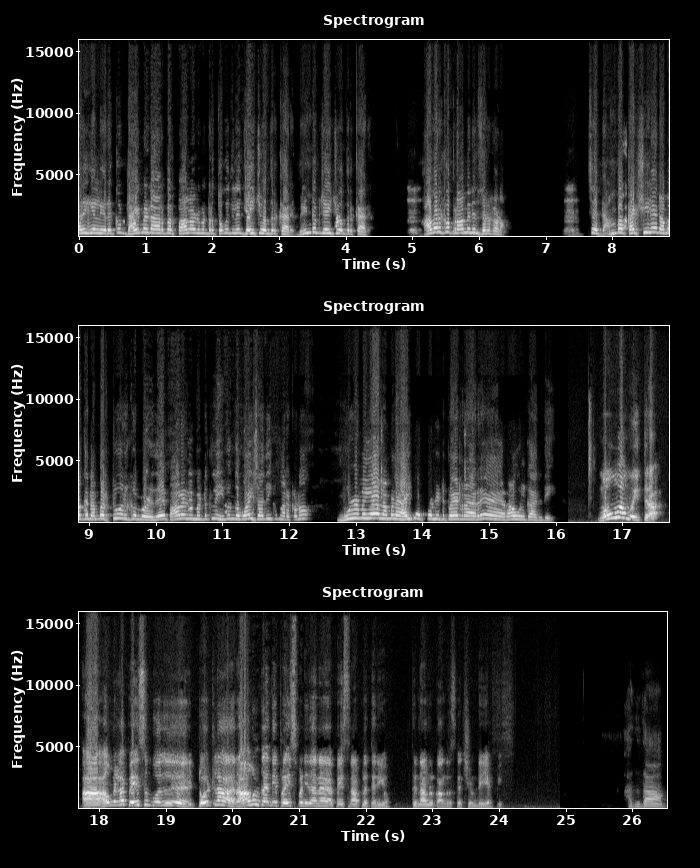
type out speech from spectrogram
அருகில் இருக்கும் டைமண்ட் ஹார்பர் பாராளுமன்ற தொகுதியில ஜெயிச்சு வந்திருக்காரு மீண்டும் ஜெயிச்சு வந்திருக்காரு. அவருக்கும் ப்ராமினன்ஸ் இருக்கணும். சரி நம்ம கட்சியிலே நமக்கு நம்பர் டூ இருக்கும் பொழுது பாராளுமன்றத்துல இவங்க வாய்ஸ் அதிகமா இருக்கணும் முழுமையா நம்மளை ஹைஜாக் பண்ணிட்டு போயிடுறாரு ராகுல் காந்தி மௌவா மொய்த்ரா. அவங்க எல்லாம் பேசும்போது டோட்டலா ராகுல் காந்தியை பிரைஸ் பண்ணி தானே பேசினாப்ல தெரியும். திரிணாமுல் காங்கிரஸ் கட்சியுடைய எம்பி. அதுதான்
